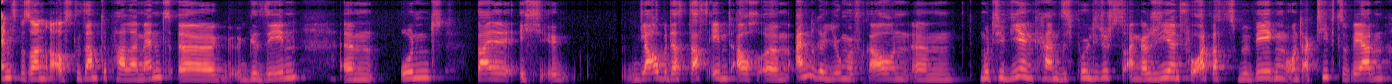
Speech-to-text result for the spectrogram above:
insbesondere aufs gesamte Parlament äh, gesehen. Ähm, und weil ich äh, glaube, dass das eben auch ähm, andere junge Frauen ähm, motivieren kann, sich politisch zu engagieren, vor Ort was zu bewegen und aktiv zu werden.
